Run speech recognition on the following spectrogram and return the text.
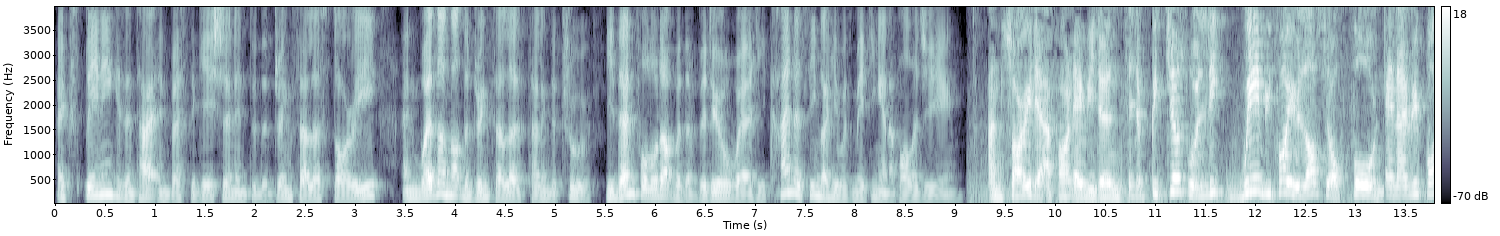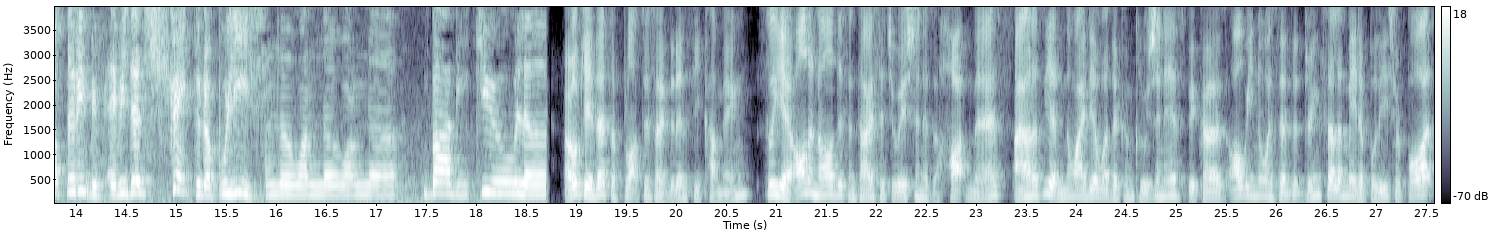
explaining his entire investigation into the drink seller story and whether or not the drink seller is telling the truth. He then followed up with a video where he kinda seemed like he was making an apology. I'm sorry that I found evidence. The pictures were leaked way before you lost your phone, and I reported it with evidence straight to the police. Wonder, wonder, wonder, barbecue love. Okay, that's a plot twist I didn't see coming. So yeah, all in all, this entire situation is a hot mess. I honestly have no idea what the conclusion is because all we know is that the drink seller made a police report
